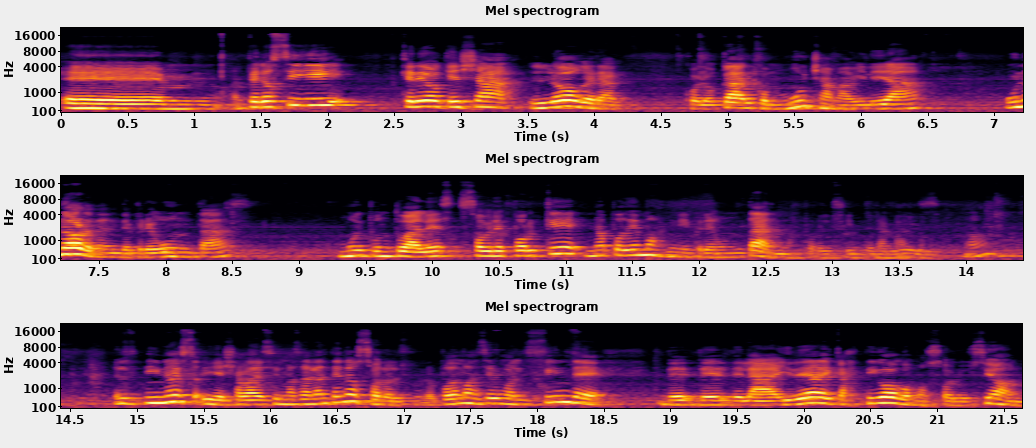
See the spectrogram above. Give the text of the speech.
Eh, pero sí creo que ella logra colocar con mucha amabilidad un orden de preguntas muy puntuales sobre por qué no podemos ni preguntarnos por el fin de la cárcel. ¿no? y, no es, y ella va a decir más adelante, no solo, lo podemos decir como el fin de, la idea de castigo como solución.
